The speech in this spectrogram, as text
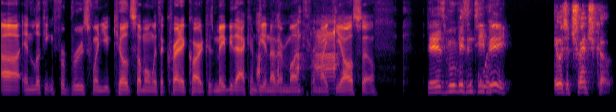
uh, and looking for Bruce when you killed someone with a credit card? Because maybe that can be another month for Mikey also. There's movies and TV. It was a trench coat.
